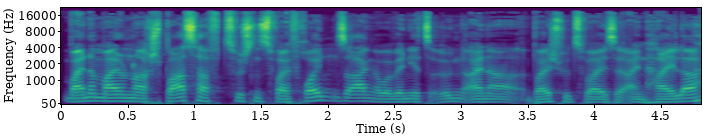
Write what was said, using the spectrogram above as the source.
meiner Meinung nach spaßhaft zwischen zwei Freunden sagen, aber wenn jetzt irgendeiner, beispielsweise ein Heiler,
